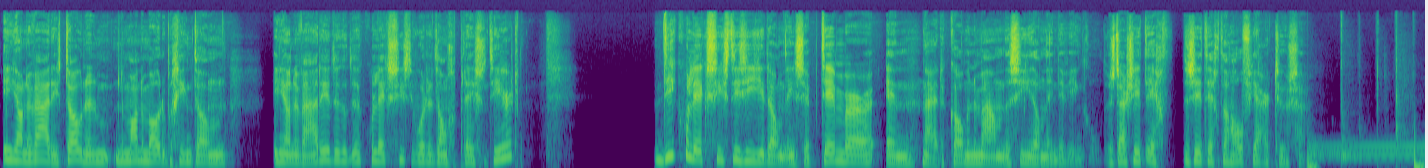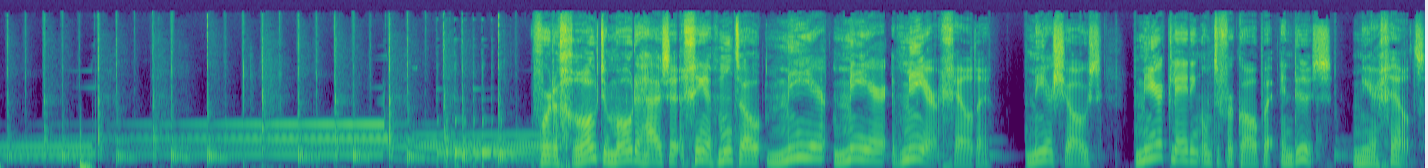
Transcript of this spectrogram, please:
in januari tonen, de mannenmode begint dan in januari, de, de, collecties, die worden dan gepresenteerd. Die collecties die zie je dan in september en nou, de komende maanden zie je dan in de winkel. Dus daar zit echt, er zit echt een half jaar tussen. Voor de grote modehuizen ging het motto meer, meer, meer gelden. Meer shows, meer kleding om te verkopen en dus meer geld.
